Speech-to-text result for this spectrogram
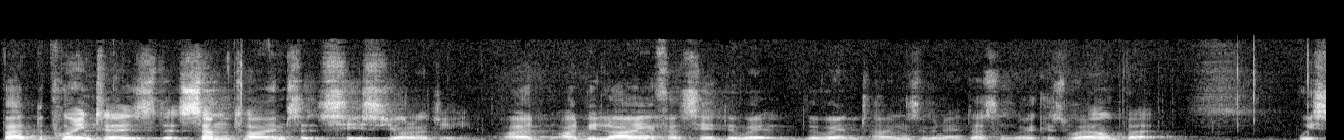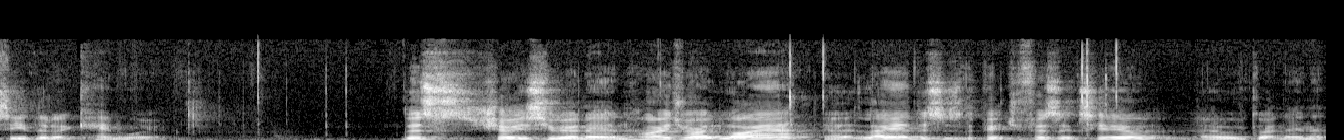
but the point is that sometimes it's sociology. I'd, I'd be lying if I said there, were, there weren't times when it doesn't work as well, but we see that it can work. This shows you an anhydrite layer. Uh, layer. This is the petrophysics here. Uh, we've got an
